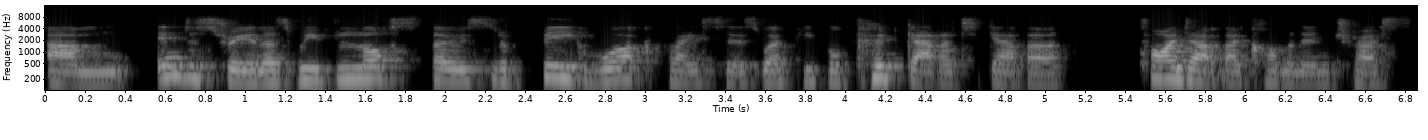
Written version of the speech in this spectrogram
um, industry and as we've lost those sort of big workplaces where people could gather together, find out their common interests.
